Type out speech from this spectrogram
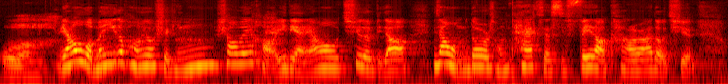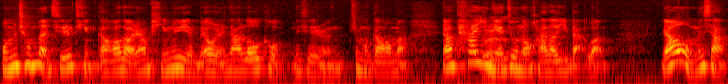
哇！然后我们一个朋友水平稍微好一点，然后去的比较，你像我们都是从 Texas 飞到 Colorado 去，我们成本其实挺高的，然后频率也没有人家 local 那些人这么高嘛。然后他一年就能划到一百万，然后我们想，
